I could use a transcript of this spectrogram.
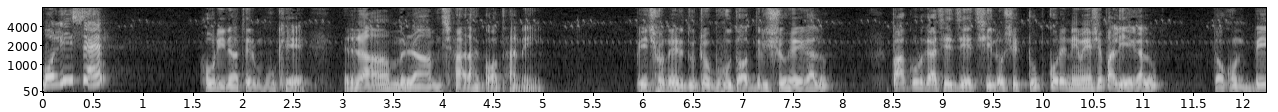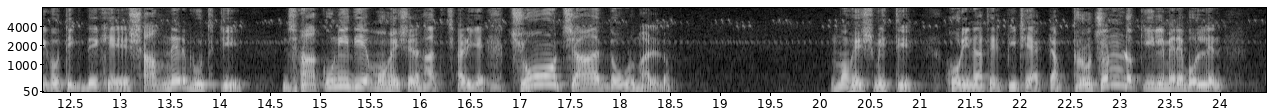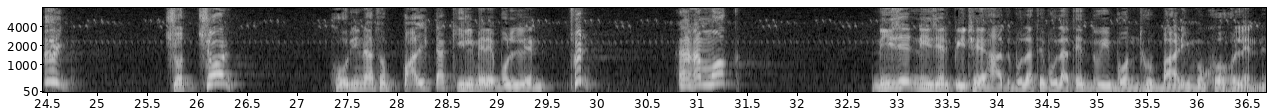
বলি স্যার। হরিনাথের মুখে রাম রাম ছাড়া কথা নেই। পেছনের দুটো ভূত অদৃশ্য হয়ে গেল। পাকুড় গাছে যে ছিল সে টুপ করে নেমে এসে পালিয়ে গেল। তখন বেগতিক দেখে সামনের ভূতটি ঝাঁকুনি দিয়ে মহেশের হাত ছাড়িয়ে চোঁ চা দৌড় মারল। মহেশ মিত্তির হরিনাথের পিঠে একটা প্রচণ্ড কিল মেরে বললেন "এই, চোচ্চর। হরিনাথও পাল্টা কিল মেরে বললেন! নিজের নিজের পিঠে হাত বোলাতে বোলাতে দুই বন্ধু বাড়ি মুখ হলেন।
